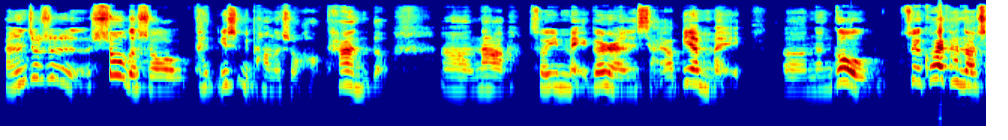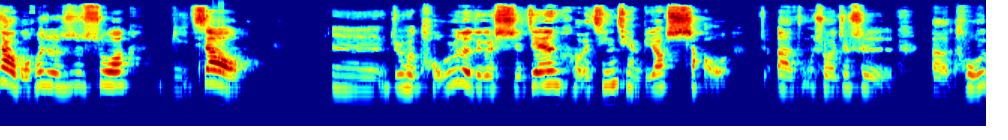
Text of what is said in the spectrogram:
反正就是瘦的时候肯定是比胖的时候好看的，嗯，那所以每个人想要变美，呃，能够最快看到效果，或者是说比较，嗯，就是投入的这个时间和金钱比较少，呃，怎么说，就是呃投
